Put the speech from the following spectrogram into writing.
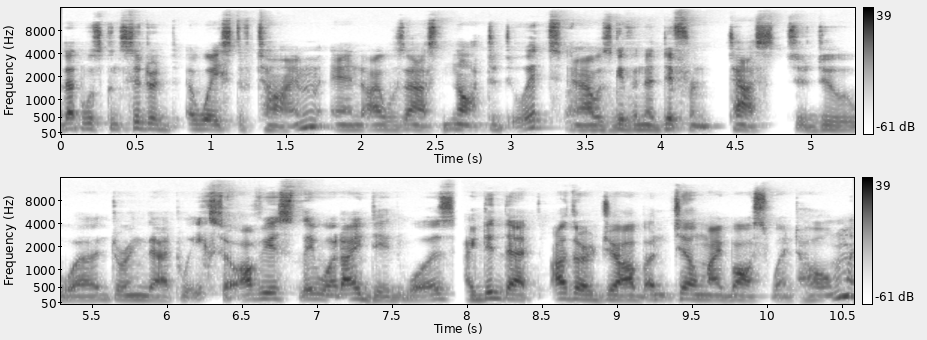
That was considered a waste of time, and I was asked not to do it. And I was given a different task to do uh, during that week. So obviously, what I did was I did that other job until my boss went home,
